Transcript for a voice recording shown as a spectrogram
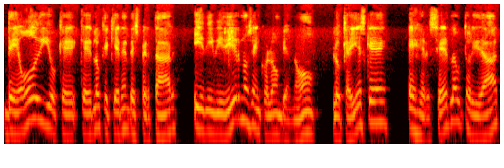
de odio que, que, es lo que quieren despertar y dividirnos en Colombia. No, lo que hay es que ejercer la autoridad,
